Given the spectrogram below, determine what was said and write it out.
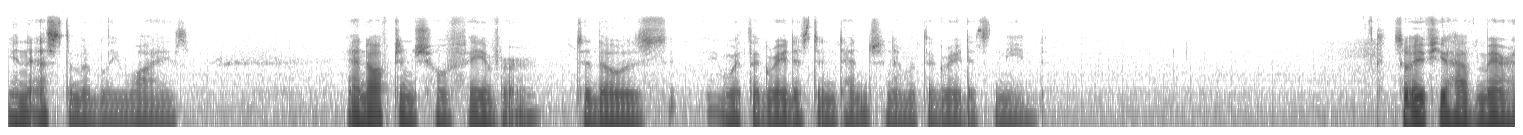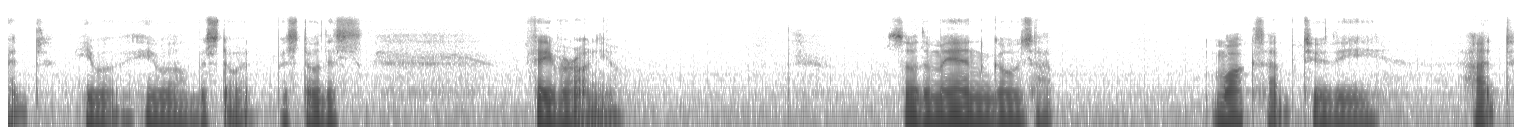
inestimably wise, and often show favor to those with the greatest intention and with the greatest need. So if you have merit, he will he will bestow it, bestow this favor on you. So the man goes up, walks up to the hut,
